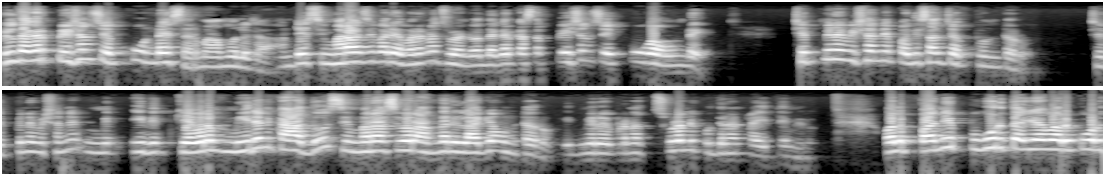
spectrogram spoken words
వీళ్ళ దగ్గర పేషెన్స్ ఎక్కువ ఉండే సార్ మామూలుగా. అంటే సింహరాజు వారు ఎవరైనా చూడండి వాళ్ళ దగ్గర కాస్త పేషెన్స్ ఎక్కువగా ఉండే. చెప్పిన విషయాన్ని పదిసార్లు చెప్తుంటారు. చెప్పిన విషయాన్ని ఇది కేవలం మీరేని కాదు సింహరాశి వారు అందరు ఇలాగే ఉంటారు. ఇది మీరు ఎప్పుడైనా చూడండి కుదిరినట్లయితే మీరు. వాళ్ళ పని పూర్తి అయ్యే వరకు వారు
